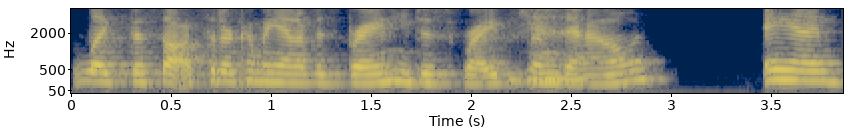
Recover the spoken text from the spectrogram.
like the thoughts that are coming out of his brain he just writes them down and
